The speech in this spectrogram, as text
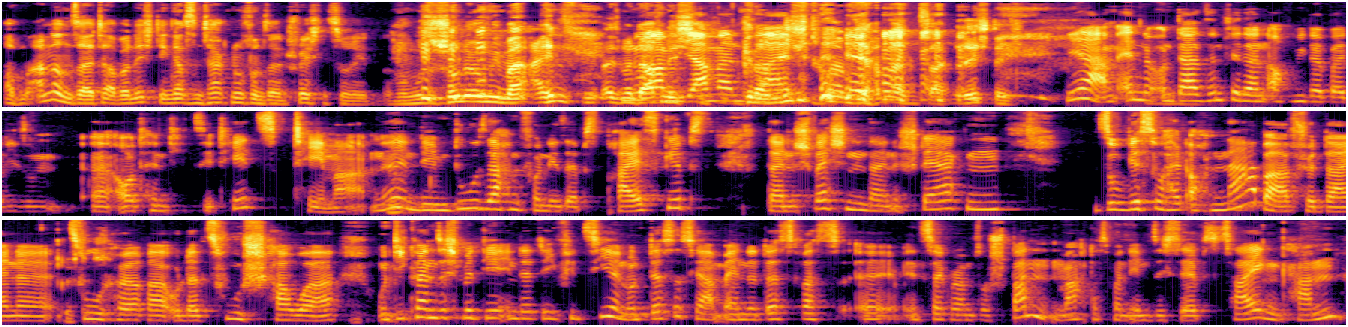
auf der anderen Seite aber nicht den ganzen Tag nur von seinen Schwächen zu reden. Also man muss schon irgendwie mal ein, also man darf nicht, genau, sein. nicht nur am Jammern sein, richtig. Ja, am Ende, und da sind wir dann auch wieder bei diesem äh, Authentizitätsthema, ne? in dem du Sachen von dir selbst preisgibst, deine Schwächen, deine Stärken, so wirst du halt auch nahbar für deine Richtig. Zuhörer oder Zuschauer und die können sich mit dir identifizieren und das ist ja am Ende das, was äh, Instagram so spannend macht, dass man eben sich selbst zeigen kann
